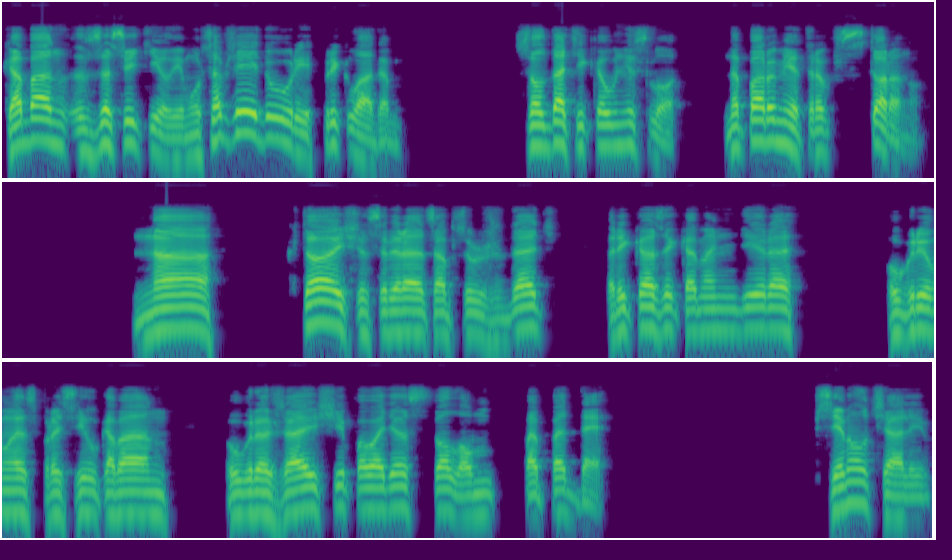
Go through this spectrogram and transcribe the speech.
кабан засветил ему со всей дури прикладом. Солдатика унесло на пару метров в сторону. «На! Кто еще собирается обсуждать приказы командира?» — угрюмо спросил кабан, угрожающий, поводя стволом ППД. Все молчали.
